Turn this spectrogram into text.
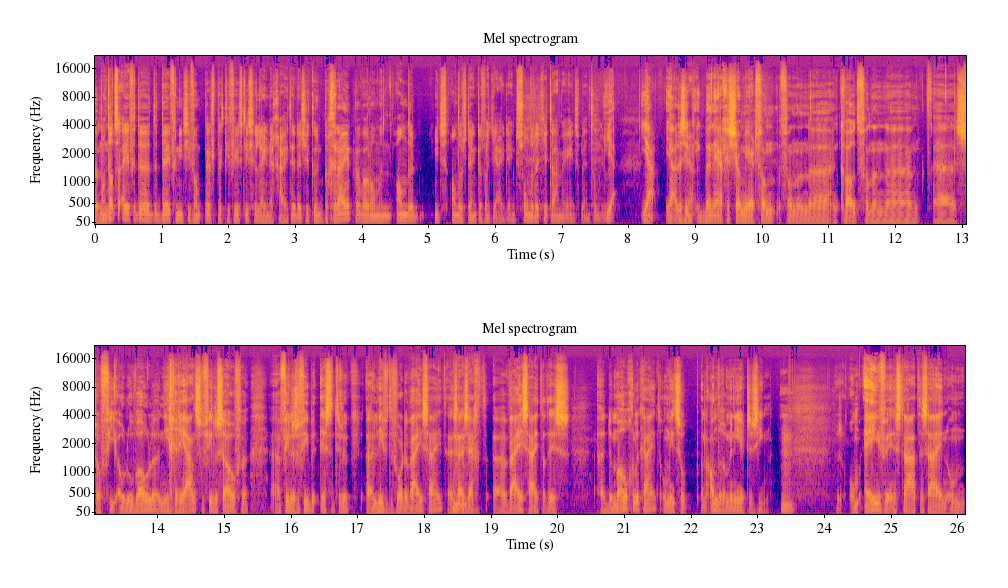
Um, Want dat is even de, de definitie van perspectivistische lenigheid. Hè? Dat je kunt begrijpen waarom een ander iets anders denkt dan wat jij denkt, zonder dat je het daarmee eens bent. Ja. Ja, ja, dus ja. Ik, ik ben erg gecharmeerd van, van een, uh, een quote van een uh, uh, Sophie Oluwole, een Nigeriaanse filosoof. filosofie is natuurlijk liefde voor de wijsheid. En mm. zij zegt, wijsheid dat is de mogelijkheid om iets op een andere manier te zien. Mm. Dus om even in staat te zijn om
